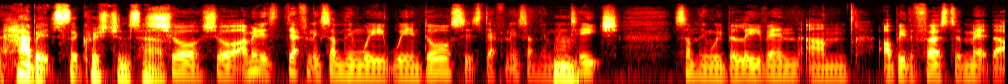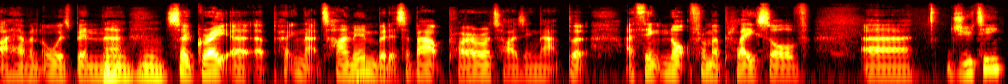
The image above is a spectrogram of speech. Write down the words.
habits that Christians have. Sure, sure. I mean, it's definitely something we, we endorse. It's definitely something we teach, something we believe in. Um, I'll be the first to admit that I haven't always been uh, so great at, at putting that time in, but it's about prioritizing that. But I think not from a place of uh, duty.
